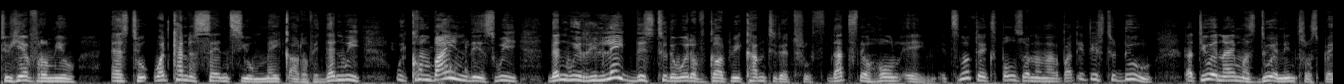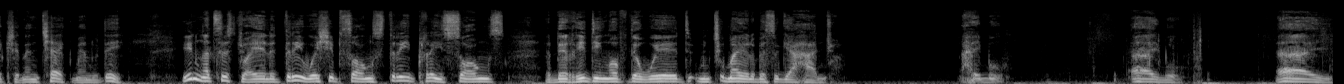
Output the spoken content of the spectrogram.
to hear from you as to what kind of sense you make out of it. Then we we combine this, we then we relate this to the word of God. We come to the truth. That's the whole aim. It's not to expose one another, but it is to do that you and I must do an introspection and check, man, today. yini ngathi sesijwayele three worship songs three praise songs the reading of the word hayibo hayi bo. Hayi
